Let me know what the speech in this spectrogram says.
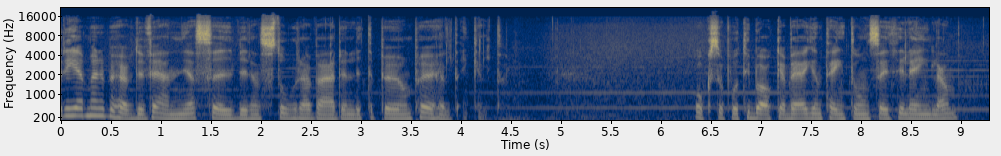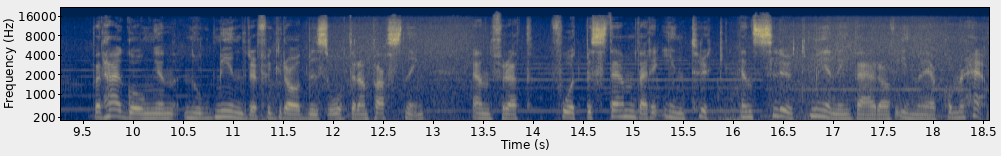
Bremer behövde vänja sig vid den stora världen lite pö om pö helt enkelt. Också på tillbakavägen tänkte hon sig till England. Den här gången nog mindre för gradvis återanpassning än för att få ett bestämdare intryck, en slutmening därav innan jag kommer hem.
